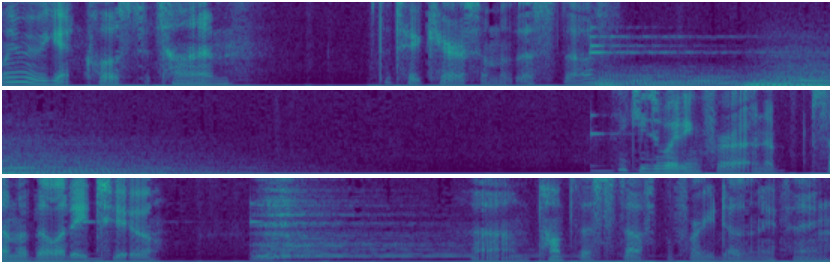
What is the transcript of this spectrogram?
we may be getting close to time to take care of some of this stuff. I think he's waiting for an, some ability to um, pump this stuff before he does anything.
